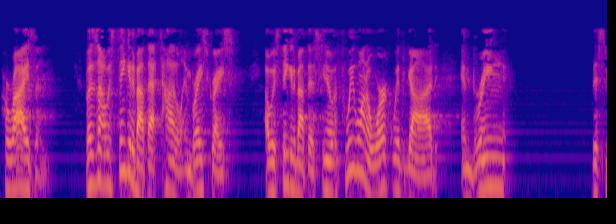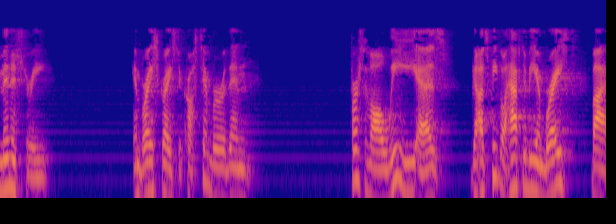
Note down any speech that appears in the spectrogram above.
horizon. But as I was thinking about that title, Embrace Grace, I was thinking about this. You know, if we want to work with God and bring this ministry, Embrace Grace to Cross Timber, then First of all, we as God's people have to be embraced by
